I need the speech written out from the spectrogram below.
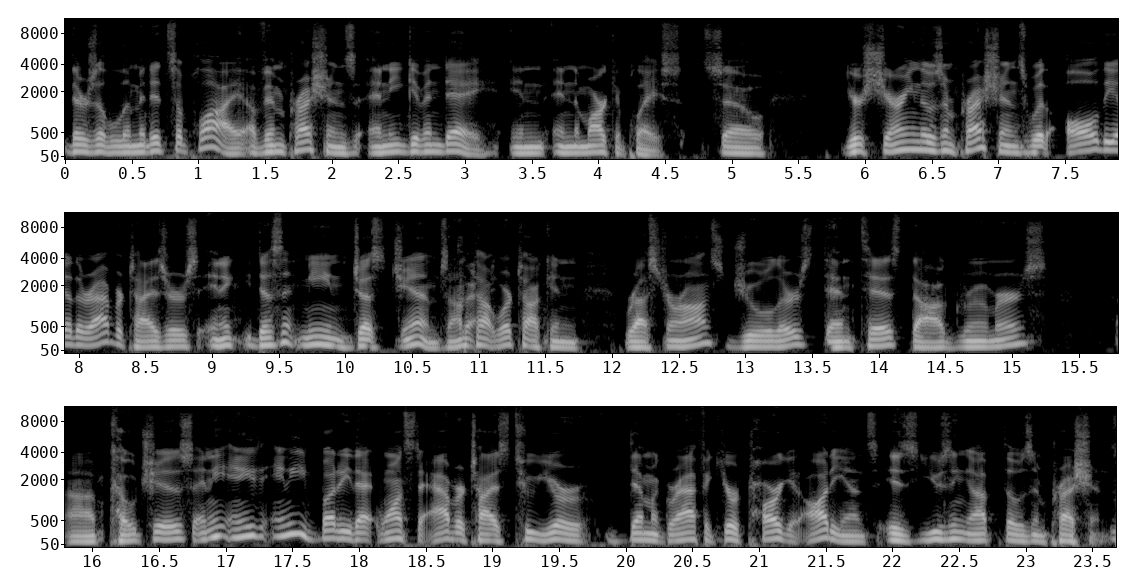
there's a limited supply of impressions any given day in in the marketplace. So you're sharing those impressions with all the other advertisers, and it, doesn't mean just gyms. I'm Correct. we're talking restaurants, jewelers, dentists, dog groomers, uh, coaches, any, any anybody that wants to advertise to your demographic, your target audience, is using up those impressions.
